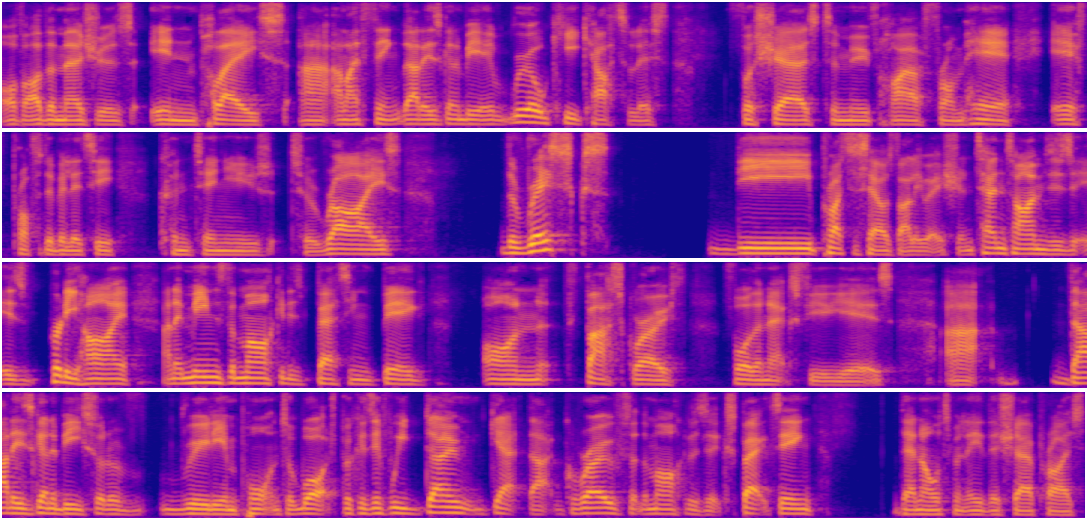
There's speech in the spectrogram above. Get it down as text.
of other measures in place. Uh, and I think that is going to be a real key catalyst for shares to move higher from here if profitability continues to rise. The risks, the price to sales valuation, 10 times is, is pretty high. And it means the market is betting big on fast growth for the next few years. Uh, that is going to be sort of really important to watch because if we don't get that growth that the market is expecting, then ultimately the share price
